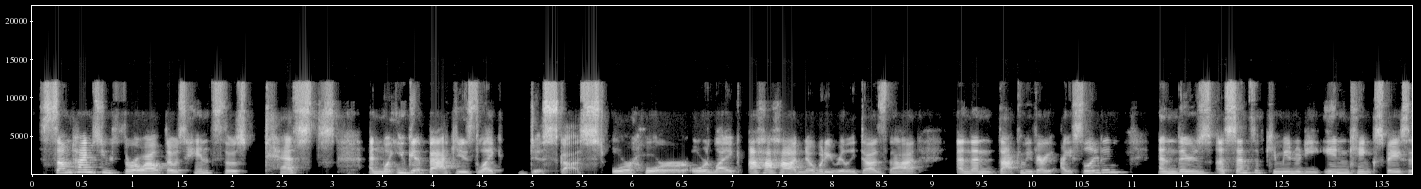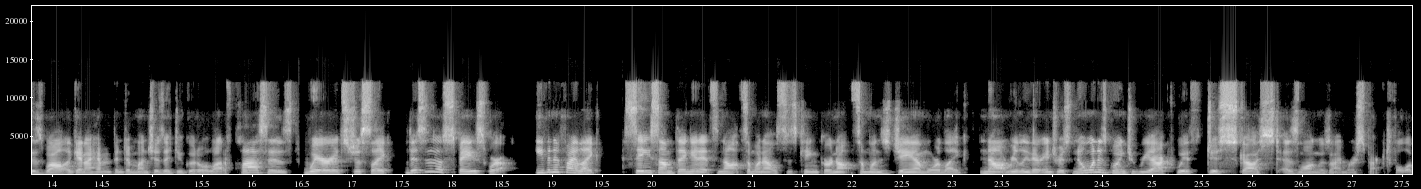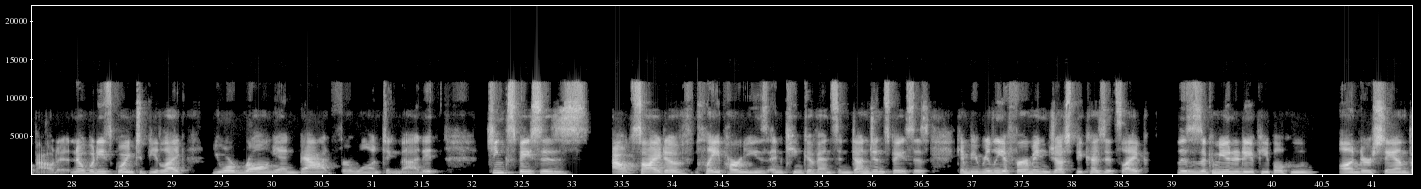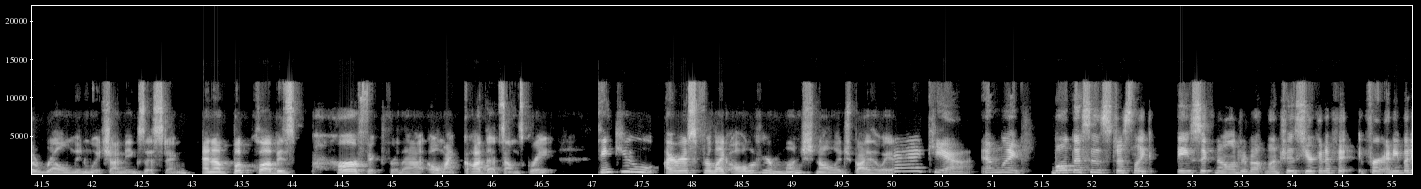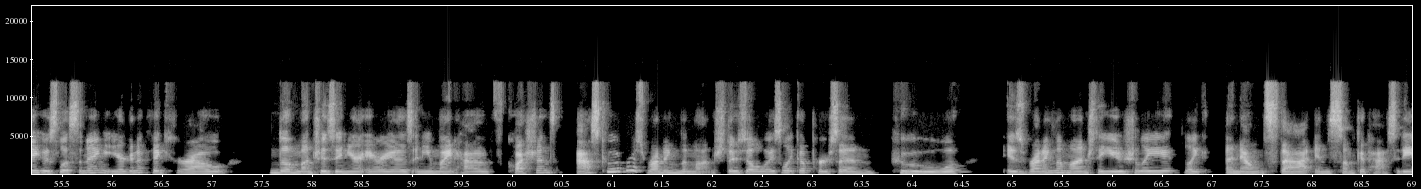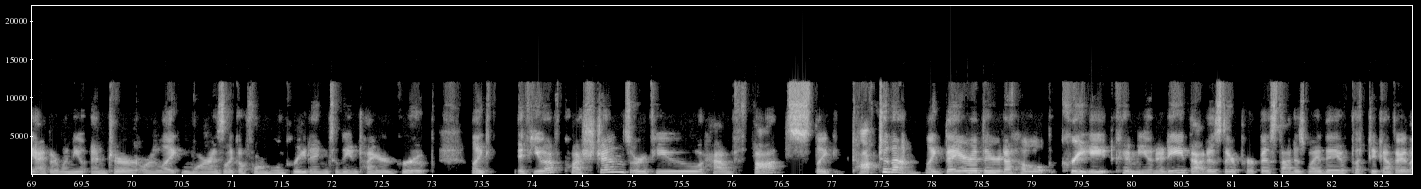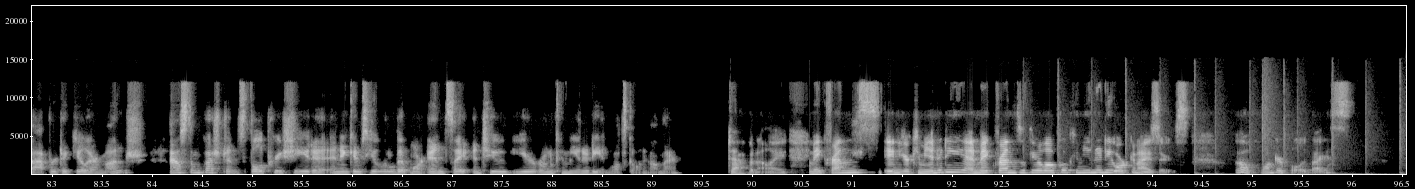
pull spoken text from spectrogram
sometimes you throw out those hints, those tests, and what you get back is like disgust or horror or like, ah ha ha, nobody really does that and then that can be very isolating. And there's a sense of community in kink spaces. While again i haven't been to munches i do go to a lot of classes where it's just like this is a space where even if i like say something and it's not someone else's kink or not someone's jam or like not really their interest no one is going to react with disgust as long as i'm respectful about it. Nobody's going to be like you're wrong and bad for wanting that. It kink spaces outside of play parties and kink events and dungeon spaces can be really affirming just because it's like this is a community of people who understand the realm in which I'm existing. And a book club is perfect for that. Oh my God, that sounds great. Thank you, Iris, for like all of your munch knowledge, by the way. Heck yeah. And like, well, this is just like basic knowledge about munches. You're going to fit for anybody who's listening, you're going to figure out the munches in your areas and you might have questions. Ask whoever's running the munch. There's always like a person who is running the munch they usually like announce that in some capacity either when you enter or like more as like a formal greeting to the entire group. Like if you have questions or if you have thoughts like talk to them. Like they are there mm-hmm. to help create community. That is their purpose. That is why they have put together that particular munch. Ask them questions. They'll appreciate it and it gives you a little bit more insight into your own community and what's going on there. Definitely. Make friends in your community and make friends with your local community organizers. Oh, wonderful advice.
